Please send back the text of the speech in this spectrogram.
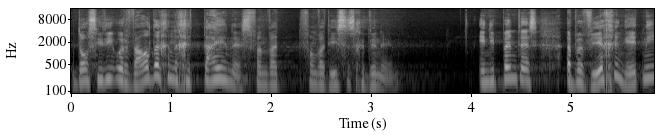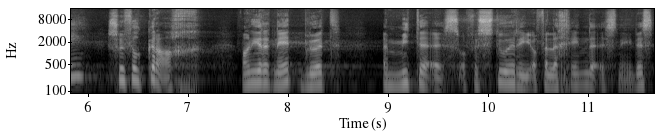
daar's hierdie oorweldigende getuienis van wat van wat Jesus gedoen het. En die punt is 'n beweging het nie soveel krag wanneer dit net bloot 'n mite is of 'n storie of 'n legende is nie. Dis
